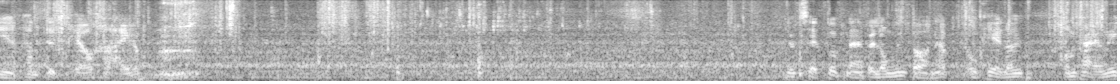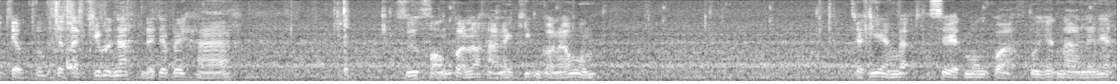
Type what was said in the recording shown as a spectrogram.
นี่ทำตึกแถวขายครับยกเสร็จปุ๊บนะไปลงกันต่อนะครับ โอเคแล้วผมถ่ายตรงนี้จบปุ๊บจะตัดคลิปแล้วนะ เดี๋ยวจะไปหา ซื้อของก่อนแล้วหาอะไรกินก่อนนะผม จะเที่ยงละสิบเอ็ดโมงกว่าคุยกันนานเลยเนี่ย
